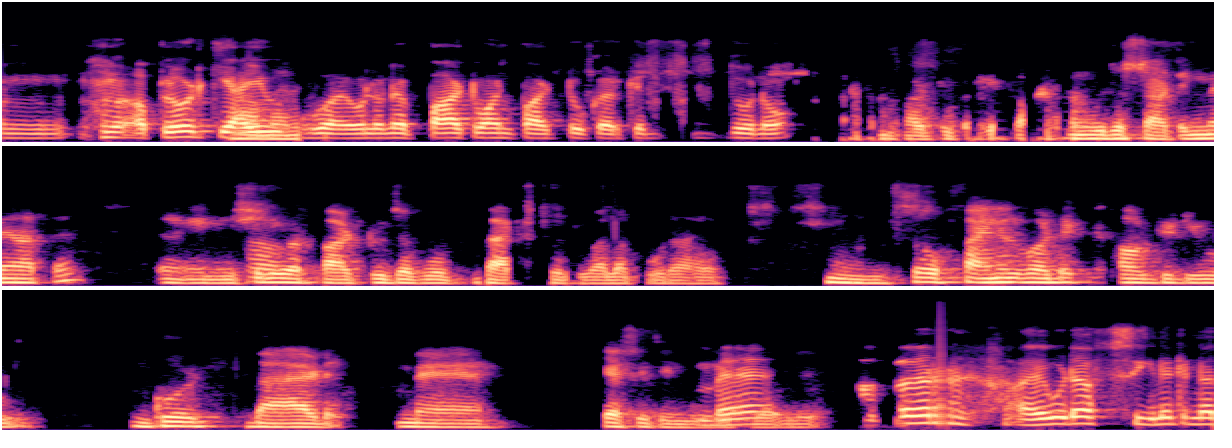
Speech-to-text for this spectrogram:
उन अपलोड किया हाँ, ही हुआ है उन्होंने पार्ट वन पार्ट टू करके दोनों। पार्ट टू करके पार्ट वन जो स्टार्टिंग में आता है इनिशियली. और पार्ट टू जब वो बैक स्टोरी वाला पूरा है। So final verdict how did you good bad मैं कैसी थी मैं अगर I would have seen it in a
